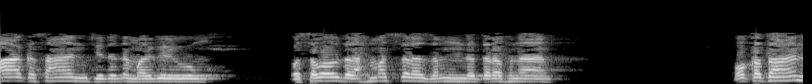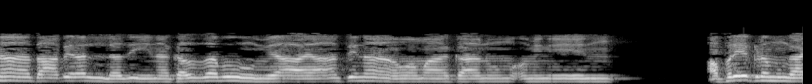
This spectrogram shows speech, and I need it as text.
آکسان چد د مرګریو و سبب د رحمت سره زمون طرفنا۔ وقطعنا دابر الذين كذبوا بآياتنا وما كانوا مؤمنين. اپریکڑم گا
